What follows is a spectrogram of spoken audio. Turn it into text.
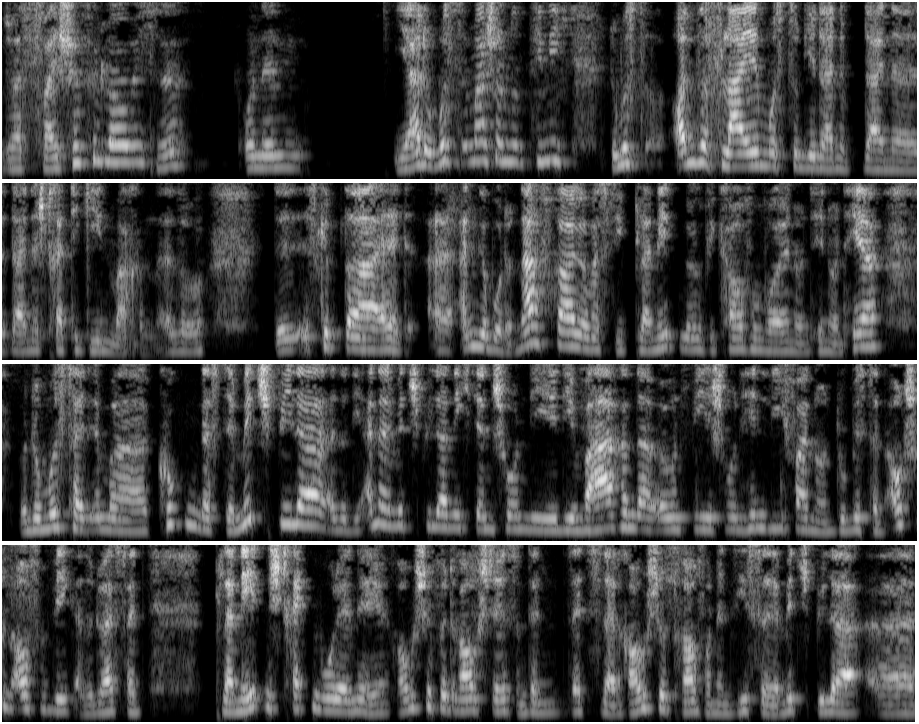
du hast zwei Schiffe, glaube ich, ne? Und dann ja, du musst immer schon ziemlich, du musst on the fly musst du dir deine deine deine Strategien machen. Also es gibt da halt äh, Angebot und Nachfrage, was die Planeten irgendwie kaufen wollen und hin und her. Und du musst halt immer gucken, dass der Mitspieler, also die anderen Mitspieler nicht denn schon die die Waren da irgendwie schon hinliefern und du bist dann auch schon auf dem Weg. Also du hast halt Planetenstrecken, wo du deine Raumschiffe draufstellst und dann setzt du dein Raumschiff drauf und dann siehst du, der Mitspieler äh,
